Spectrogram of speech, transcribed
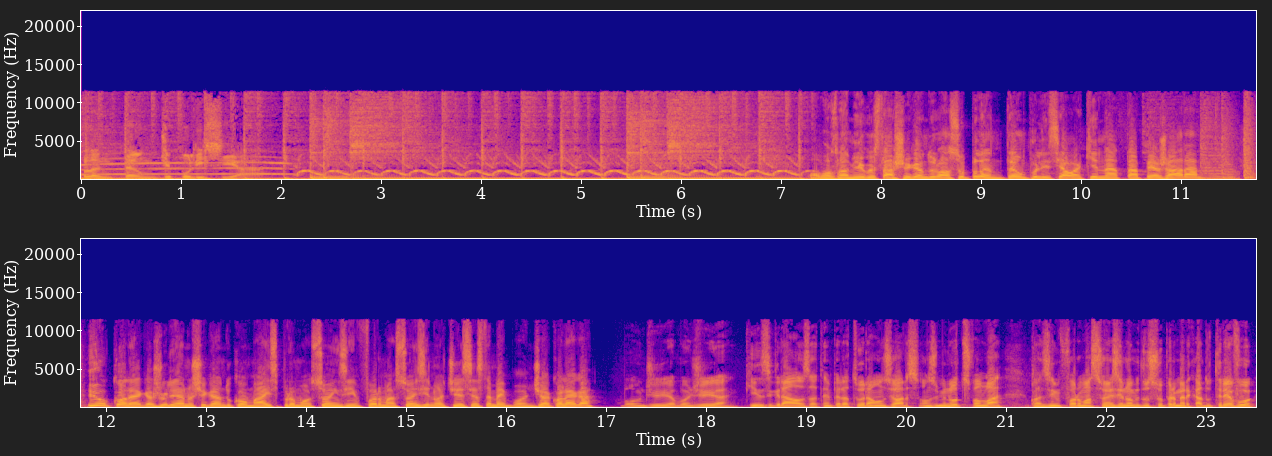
Plantão de polícia. Vamos lá, amigos, está chegando o nosso plantão policial aqui na Tapejara. E o colega Juliano chegando com mais promoções, informações e notícias também. Bom dia, colega. Bom dia, bom dia. 15 graus a temperatura, 11 horas, 11 minutos. Vamos lá com as informações em nome do Supermercado Trevo.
